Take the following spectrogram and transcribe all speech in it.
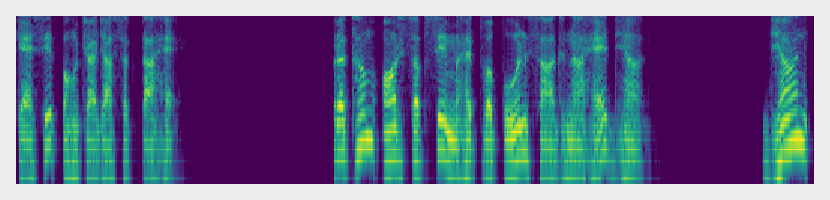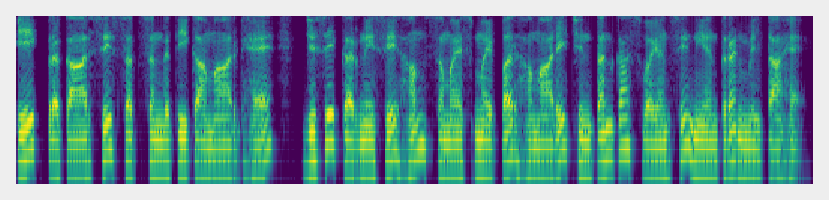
कैसे पहुँचा जा सकता है। प्रथम और सबसे महत्वपूर्ण साधना है ध्यान। ध्यान एक प्रकार से सत्संगति का मार्ग है, जिसे करने से हम समय समय पर हमारे चिंतन का स्वयं से नियंत्रण मिलता है।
